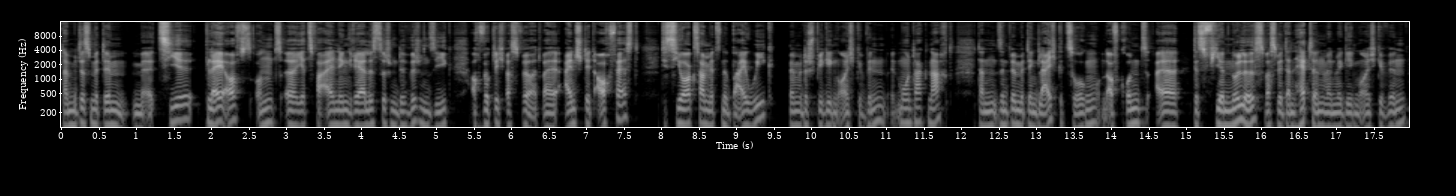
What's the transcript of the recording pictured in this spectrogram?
damit es mit dem äh, Ziel Playoffs und äh, jetzt vor allen Dingen realistischen Division-Sieg auch wirklich was wird. Weil eins steht auch fest, die Seahawks haben jetzt eine Bye-Week, wenn wir das Spiel gegen euch gewinnen Montagnacht, dann sind wir mit denen gleichgezogen und aufgrund äh, des 4-0s, was wir dann hätten, wenn wir gegen euch gewinnen,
